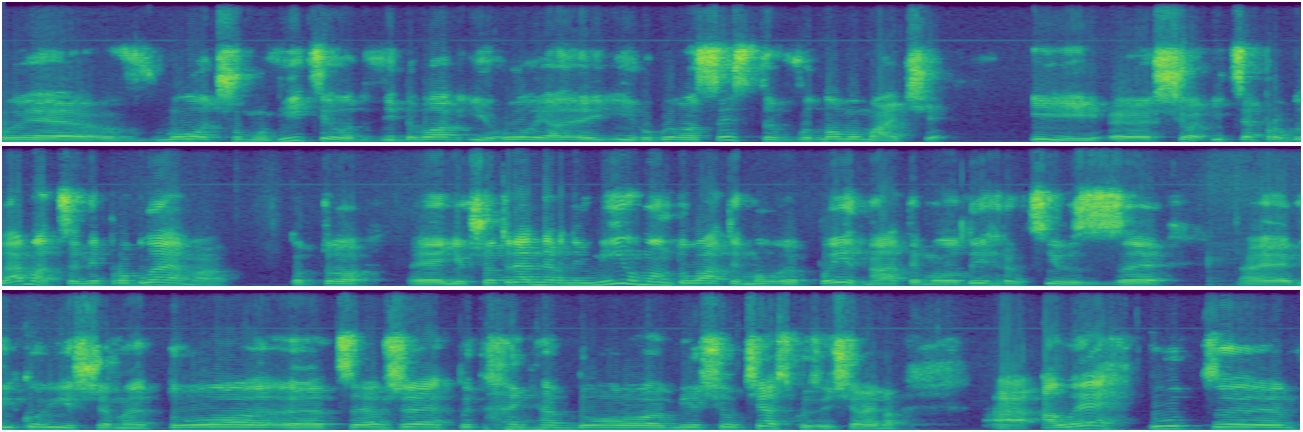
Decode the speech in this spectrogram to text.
би в молодшому віці от віддавав і гол і, робив асист в одному матчі. І е, що і це проблема? Це не проблема. Тобто, е, якщо тренер не вміє монтувати, мо- поєднати молодих гравців з віковішими, то е, це вже питання до Мірчелческу, звичайно. Але тут, е,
